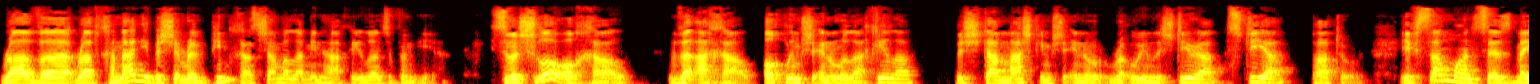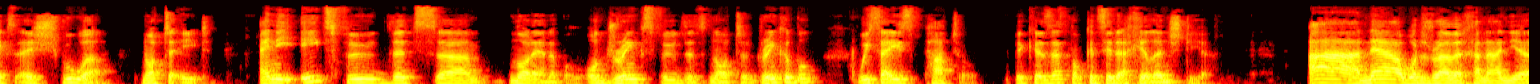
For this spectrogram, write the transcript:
Rav, uh, Rav Chananya b'shem Rav Pinchas, Shamala Minhacha, he learns it from here. So shlo ochal v'achal, ochlim she'enu l'achila, v'shta mashkim she'enu ra'uyim l'shtira, stia patur. If someone says, makes a shvua not to eat, and he eats food that's um, not edible, or drinks food that's not drinkable, we say he's patur, because that's not considered achil and shtia. Ah, now what does Rabbi Chananya,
